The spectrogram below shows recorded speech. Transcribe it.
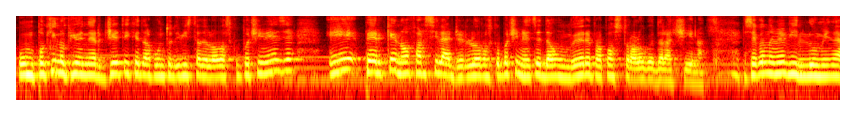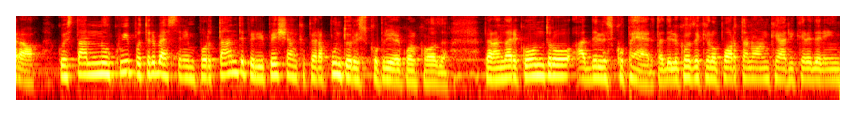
un pochino più energetiche dal punto di vista dell'oroscopo cinese e perché no farsi leggere l'oroscopo cinese da un vero e proprio astrologo della Cina. E secondo me vi illuminerà. Quest'anno qui potrebbe essere importante per il pesce anche per appunto riscoprire qualcosa, per andare contro a delle scoperte, a delle cose che lo portano anche a ricredere in,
